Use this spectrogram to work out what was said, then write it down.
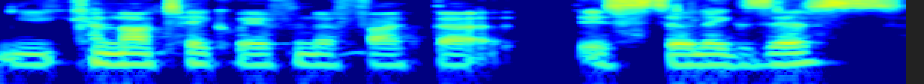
you cannot take away from the fact that it still exists.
